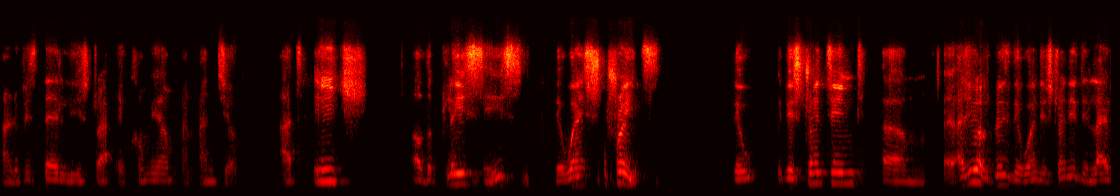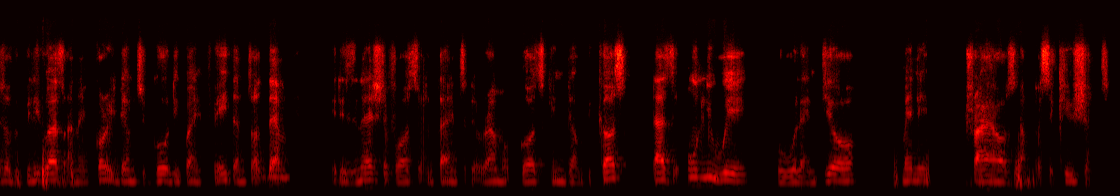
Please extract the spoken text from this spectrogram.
and revisited Lystra, Iconium, and Antioch. At each of the places, they went straight. They, they strengthened, um, as each of they went, they strengthened the lives of the believers and encouraged them to go deeper in faith and taught them it is necessary for us to enter into the realm of God's kingdom because that's the only way we will endure many trials and persecutions.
